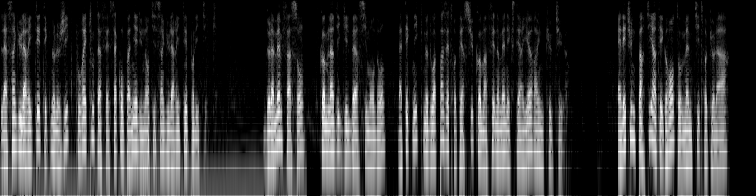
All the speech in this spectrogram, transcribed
La singularité technologique pourrait tout à fait s'accompagner d'une anti-singularité politique. De la même façon, comme l'indique Gilbert Simondon, la technique ne doit pas être perçue comme un phénomène extérieur à une culture. Elle est une partie intégrante au même titre que l'art,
